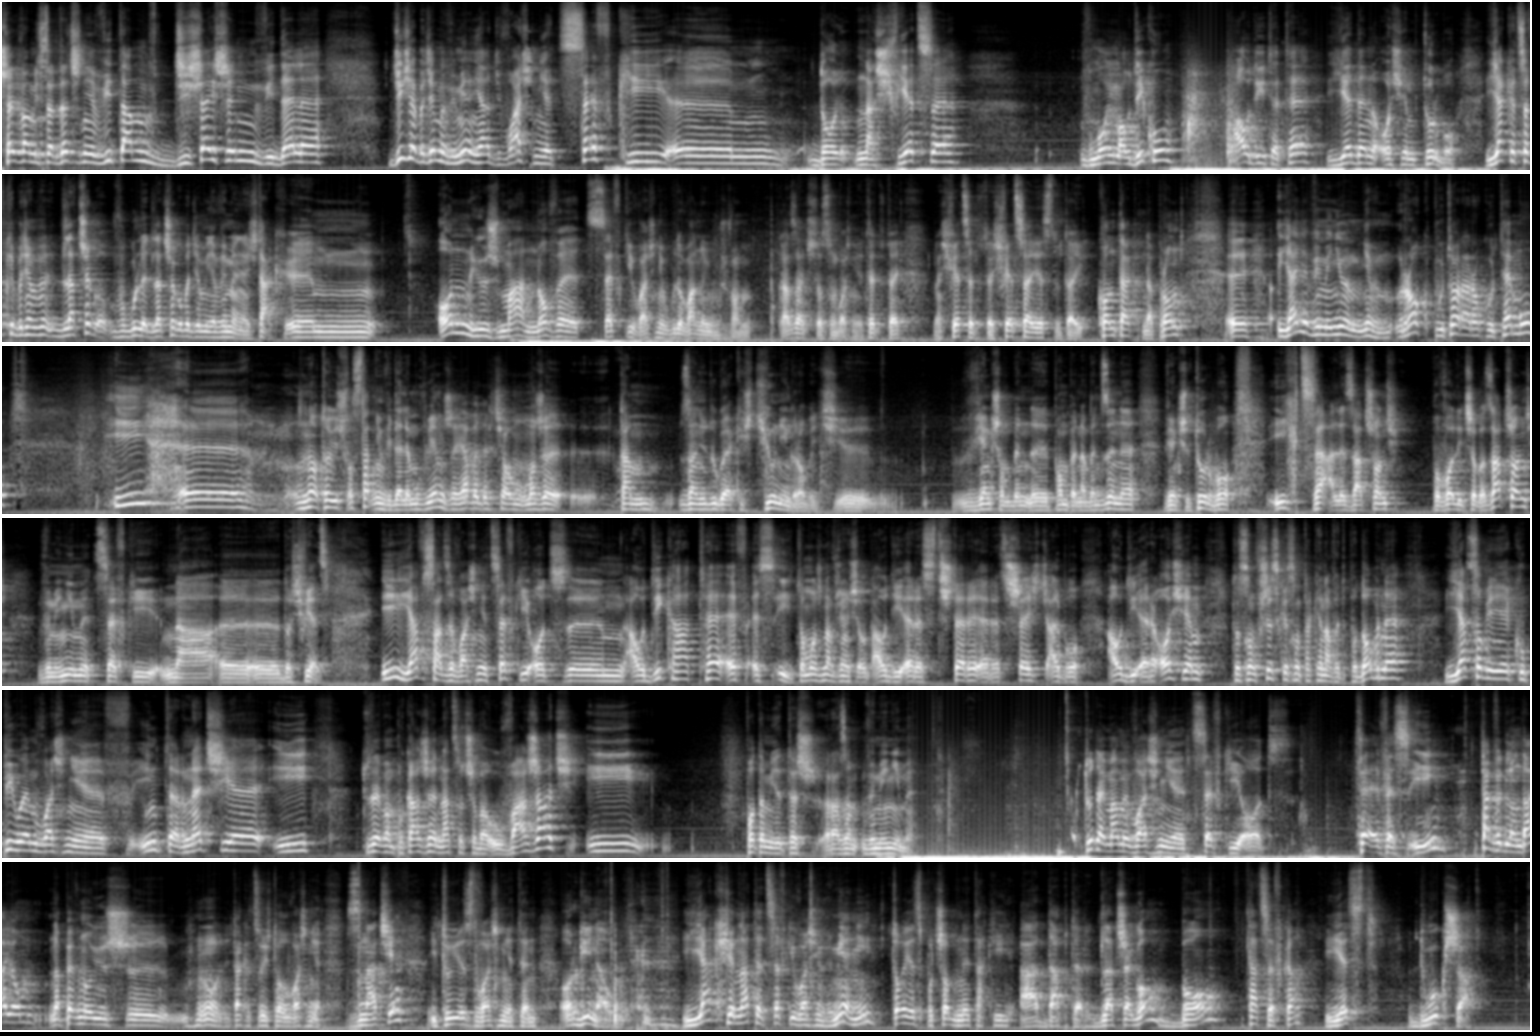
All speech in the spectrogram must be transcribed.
Cześć Wam serdecznie, witam w dzisiejszym widele. Dzisiaj będziemy wymieniać właśnie cewki ym, do, na świece w moim Audiku Audi TT 1.8 Turbo. Jakie cewki będziemy, dlaczego w ogóle, dlaczego będziemy je wymieniać? Tak, ym, on już ma nowe cewki właśnie wbudowane, już Wam pokazać. To są właśnie te tutaj na świece, tutaj świeca jest, tutaj kontakt na prąd. Y, Ja je wymieniłem, nie wiem, rok, półtora roku temu i y, no to już w ostatnim widele mówiłem, że ja będę chciał może y, tam za niedługo jakiś tuning robić. Większą pompę na benzynę, większy turbo i chcę, ale zacząć, powoli trzeba zacząć, wymienimy cewki na, do świec. I ja wsadzę właśnie cewki od ym, Audika TFSI. To można wziąć od Audi RS4, RS6 albo Audi R8. To są wszystkie są takie nawet podobne. Ja sobie je kupiłem właśnie w internecie i tutaj Wam pokażę na co trzeba uważać i potem je też razem wymienimy. Tutaj mamy właśnie cewki od TFSI. Tak wyglądają, na pewno już y, no, takie coś to właśnie znacie i tu jest właśnie ten oryginał. Jak się na te cewki właśnie wymieni, to jest potrzebny taki adapter. Dlaczego? Bo ta cewka jest długsza.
